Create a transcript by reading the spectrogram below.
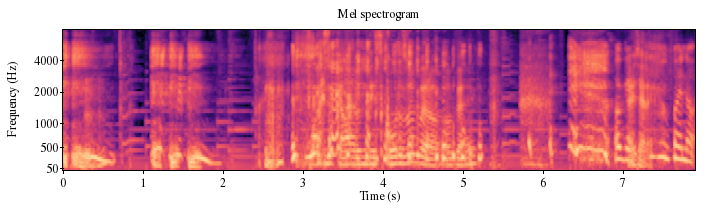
vas a acabar un discurso, pero ok. Ok. Échale. Bueno,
